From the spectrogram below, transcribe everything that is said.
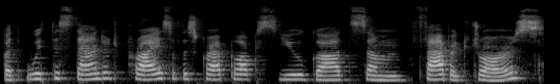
But with the standard price of the scrap box, you got some fabric drawers,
